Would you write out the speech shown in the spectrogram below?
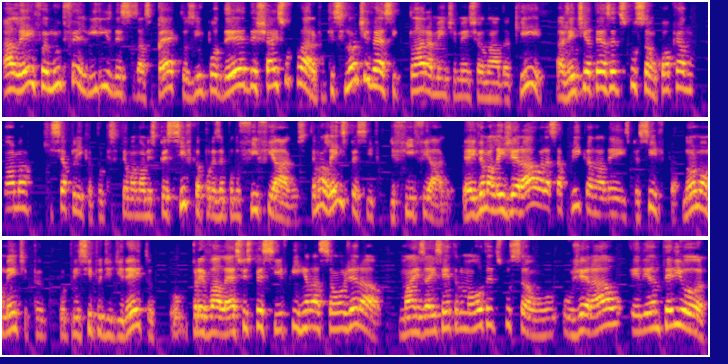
a lei foi muito feliz nesses aspectos em poder deixar isso claro, porque se não tivesse claramente mencionado aqui, a gente ia ter essa discussão, qual que é a norma que se aplica, porque você tem uma norma específica, por exemplo, do FIF Agro, você tem uma lei específica de FIF Agro. E aí vem uma lei geral, ela se aplica na lei específica. Normalmente, por princípio de direito, prevalece o específico em relação ao geral. Mas aí você entra numa outra discussão. O, o geral, ele é anterior.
